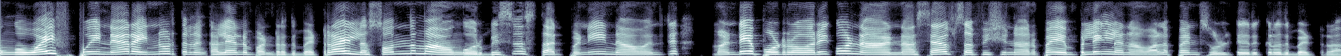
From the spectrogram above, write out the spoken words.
உங்க ஒய்ஃப் போய் நேரா இன்னொருத்தன கல்யாணம் பண்றது பெட்டரா? இல்ல சொந்தமா அவங்க ஒரு பிசினஸ் ஸ்டார்ட் பண்ணி, நான் வந்துட்டு மண்டைய போடுற வரைக்கும் நான் நான் செல்ஃப் சஃபிஷியன்ட்டா இருப்பேன். என் பிள்ளைங்கள நான் வளர்ப்பேன்னு சொல்லிட்டு இருக்கிறது பெட்டரா?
